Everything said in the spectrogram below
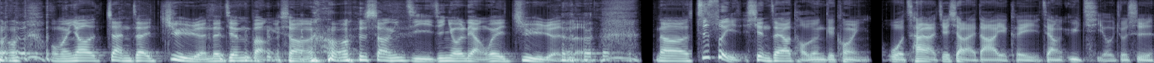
我们要站在巨人的肩膀上。上一集已经有两位巨人了。那之所以现在要讨论 Gitcoin，我猜啊，接下来大家也可以这样预期哦，就是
